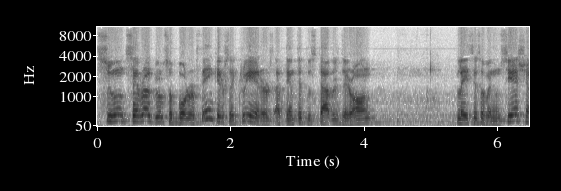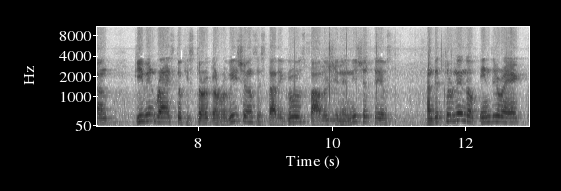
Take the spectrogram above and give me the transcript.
Soon, several groups of border thinkers and creators attempted to establish their own places of enunciation, giving rise to historical revisions, study groups, publishing initiatives, and the turning of indirect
